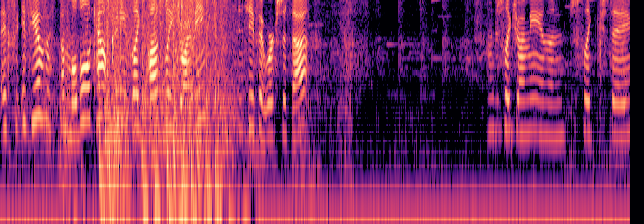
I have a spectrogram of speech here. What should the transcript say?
if if you have a mobile account, can you like possibly join me and see if it works with that? just like join me and then just like stay.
